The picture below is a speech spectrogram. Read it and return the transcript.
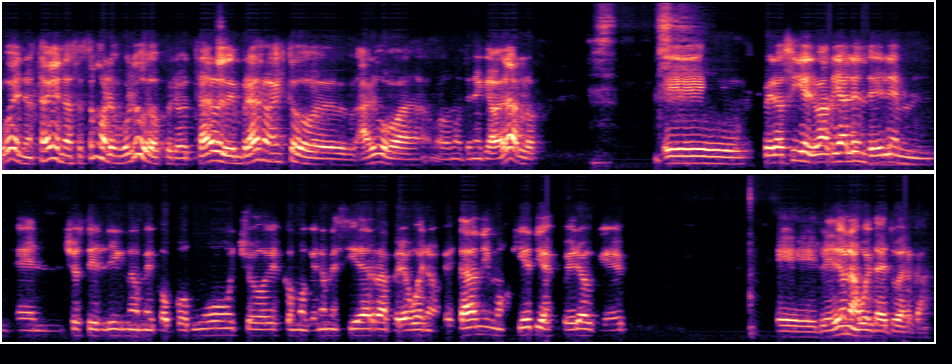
bueno, está bien, sea, somos los boludos, pero tarde o temprano esto, eh, algo va- vamos a tener que hablarlo. Eh, pero sí, el Barry Allen de él en, en Justice League no me copó mucho, es como que no me cierra, pero bueno, está Andy Muschietti, espero que eh, le dé una vuelta de tuerca.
